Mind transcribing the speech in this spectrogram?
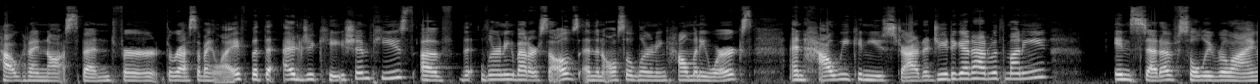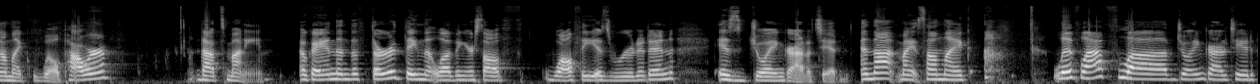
how could I not spend for the rest of my life? But the education piece of the, learning about ourselves and then also learning how money works and how we can use strategy to get ahead with money instead of solely relying on like willpower. That's money. Okay. And then the third thing that loving yourself wealthy is rooted in is joy and gratitude. And that might sound like, live, laugh, love, joy and gratitude.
